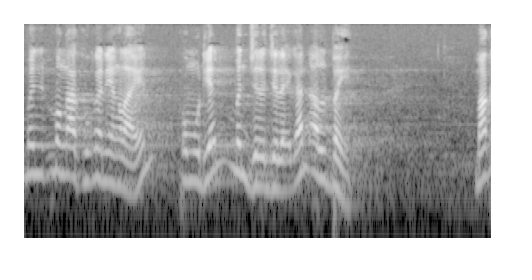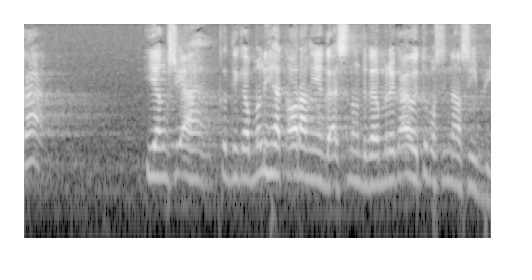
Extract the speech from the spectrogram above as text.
mengagungkan yang lain, kemudian menjelek-jelekkan al-bait. Maka yang Syiah ketika melihat orang yang gak senang dengan mereka, oh itu pasti nasibi.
